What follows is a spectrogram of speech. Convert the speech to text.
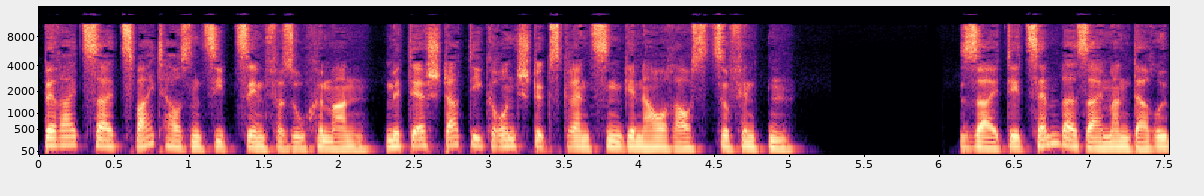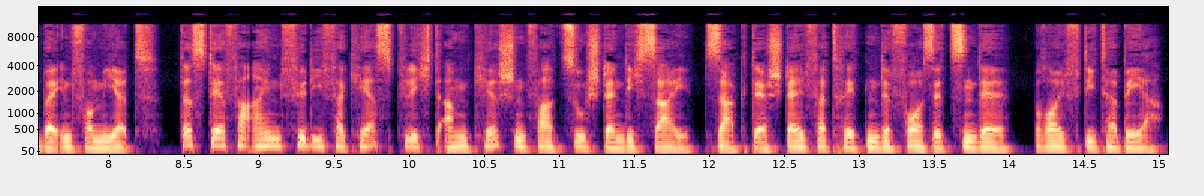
Bereits seit 2017 versuche man, mit der Stadt die Grundstücksgrenzen genau rauszufinden. Seit Dezember sei man darüber informiert, dass der Verein für die Verkehrspflicht am Kirchenpfad zuständig sei, sagt der stellvertretende Vorsitzende, Rolf Dieter Beer.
